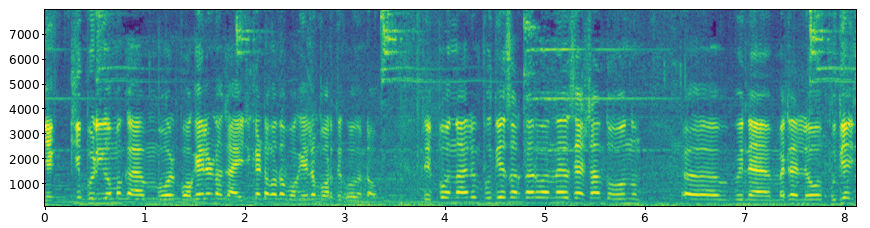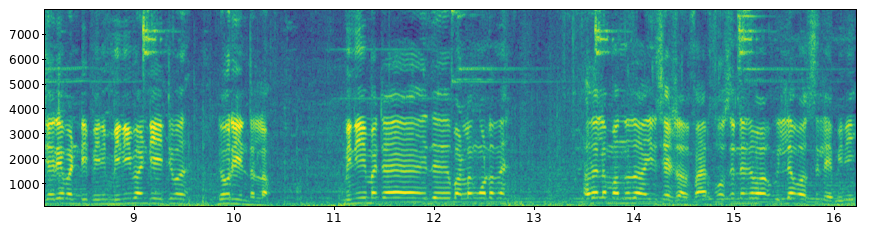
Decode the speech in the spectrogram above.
ഞെക്കി പിടിക്കുമ്പോൾ പുകയിലുണ്ടോ കഴിക്കട്ട പോകുന്ന പുകയിലും പുറത്തേക്ക് പോകുന്നുണ്ടാവും. ഇപ്പോൾ എന്നാലും പുതിയ സർക്കാർ വന്ന ശേഷം തോന്നും പിന്നെ മറ്റേ ലോ പുതിയ ചെറിയ വണ്ടി മിനി മിനി വണ്ടി ആയിട്ട് ലോറി ഉണ്ടല്ലോ. മിനി മറ്റേ ഇത് വള്ളം കൊണ്ടുവന്ന് അതെല്ലാം വന്നത് അതിന് ശേഷം. ഫയർഫോഴ്സിന്റെ വലിയ ബസ്സില്ലേ മിനി?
